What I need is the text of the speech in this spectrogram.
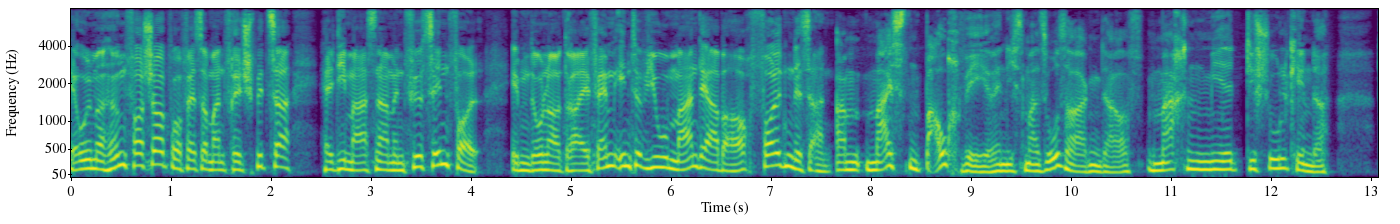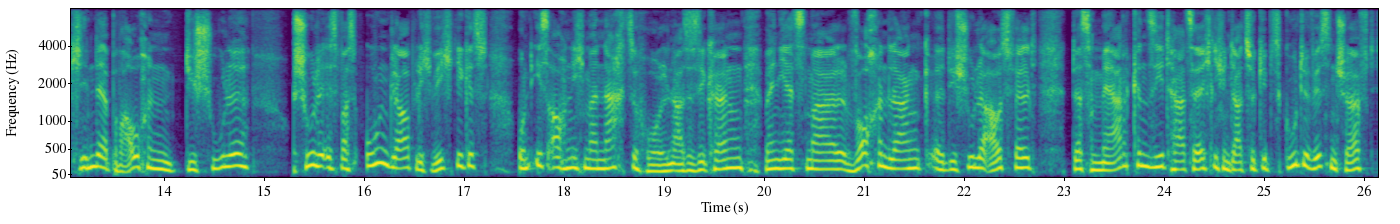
Der Ulmer Hirnforscher Professor Manfred Spitzer hält die Maßnahmen für sinnvoll. Im Donau 3 FM Interview mahnt er aber auch Folgendes an. Am meisten Bauchweh, wenn ich es mal so sagen darf, machen mir die Schulkinder. Kinder brauchen die Schule Schule ist was unglaublich Wichtiges und ist auch nicht mehr nachzuholen. Also Sie können, wenn jetzt mal wochenlang äh, die Schule ausfällt, das merken Sie tatsächlich und dazu gibt's gute Wissenschaft.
